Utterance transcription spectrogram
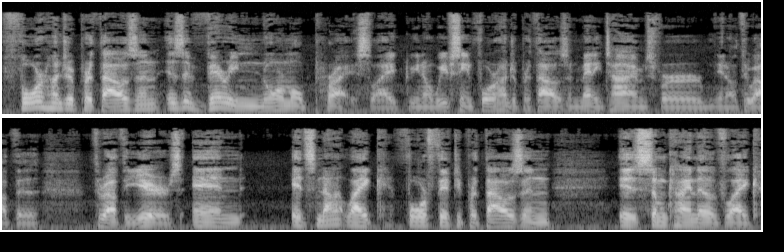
400 per thousand is a very normal price. Like, you know, we've seen 400 per thousand many times for, you know, throughout the throughout the years. And it's not like 450 per thousand is some kind of like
